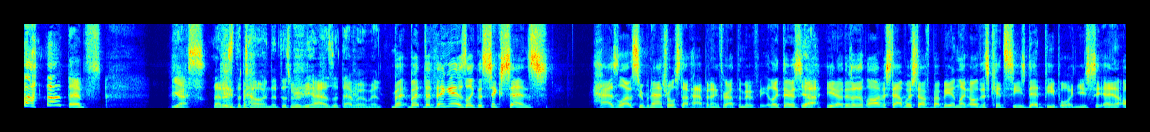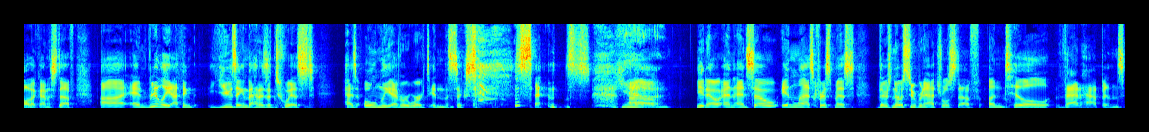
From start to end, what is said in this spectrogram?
That's yes, that is the tone that this movie has at that moment. But but the thing is, like the Sixth Sense has a lot of supernatural stuff happening throughout the movie. Like there's Yeah. you know there's a lot of established stuff about being like oh this kid sees dead people and you see and all that kind of stuff. Uh, and really, I think using that as a twist has only ever worked in the Sixth Sense. Yeah. Um, you know, and and so in Last Christmas, there's no supernatural stuff until that happens,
